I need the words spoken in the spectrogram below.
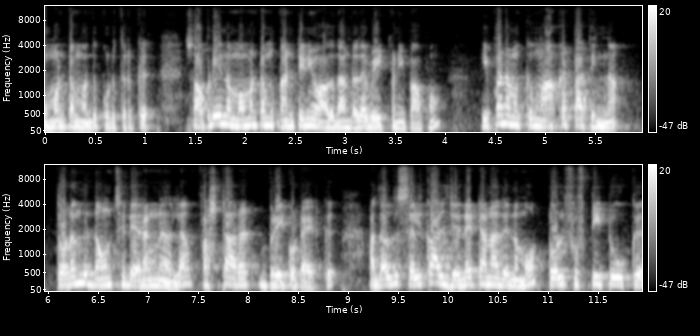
மொமெண்டம் வந்து கொடுத்துருக்கு. ஸோ அப்படியே இந்த மொமெண்டம் கண்டினியூ ஆகுதான்றதை வெயிட் பண்ணி பார்ப்போம். இப்போ நமக்கு மார்க்கெட் பார்த்திங்கன்னா தொடர்ந்து டவுன் சைடு இறங்கினதில் ஃபஸ்ட் டாரட் பிரேக் அவுட் ஆயிருக்கு. அதாவது செல் கால் ஜென்ரேட் ஆனது என்னமோ டுவெல் ஃபிஃப்டி டூக்கு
